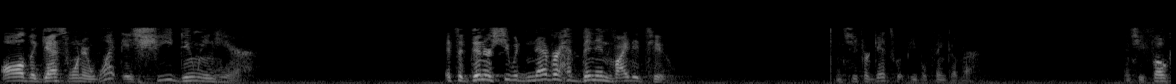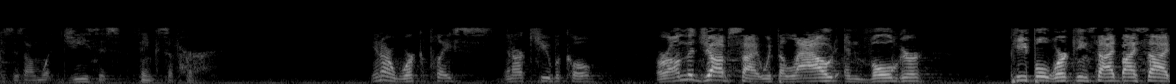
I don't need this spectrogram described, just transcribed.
all the guests wondering, what is she doing here? It's a dinner she would never have been invited to. And she forgets what people think of her. And she focuses on what Jesus thinks of her. In our workplace, in our cubicle, or on the job site with the loud and vulgar people working side by side,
